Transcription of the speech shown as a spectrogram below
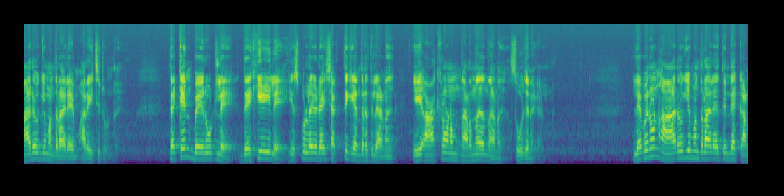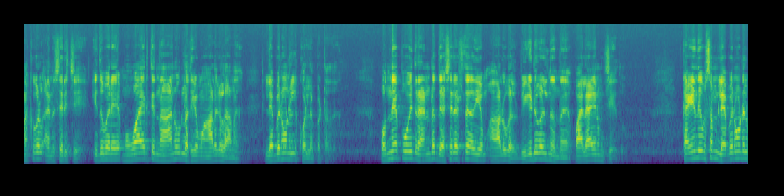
ആരോഗ്യ മന്ത്രാലയം അറിയിച്ചിട്ടുണ്ട്. തെക്കൻ ബെയ്റൂട്ടിലെ ദഹിയയിലെ ഹിസ്ബുള്ളയുടെ ശക്തി കേന്ദ്രത്തിലാണ് ഈ ആക്രമണം നടന്നതെന്നാണ് സൂചനകൾ. ലെബനോൺ ആരോഗ്യ മന്ത്രാലയത്തിന്റെ കണക്കുകൾ അനുസരിച്ച് ഇതുവരെ മൂവായിരത്തി നാനൂറിലധികം ആളുകളാണ് ലെബനോണിൽ കൊല്ലപ്പെട്ടത്. ഒന്നേ പോയിന്റ് രണ്ട് ദശലക്ഷത്തിലധികം ആളുകൾ വീടുകളിൽ നിന്ന് പലായനം ചെയ്തു. കഴിഞ്ഞ ദിവസം ലെബനോണിൽ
